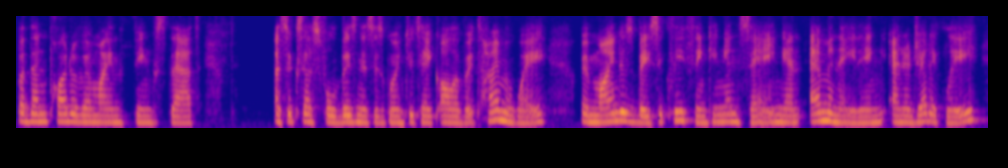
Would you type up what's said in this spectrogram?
but then part of our mind thinks that a successful business is going to take all of our time away our mind is basically thinking and saying and emanating energetically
